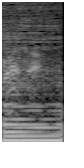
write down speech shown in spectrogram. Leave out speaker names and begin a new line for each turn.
Visit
